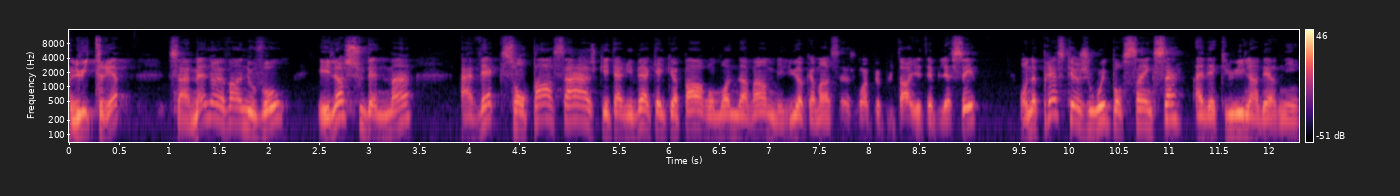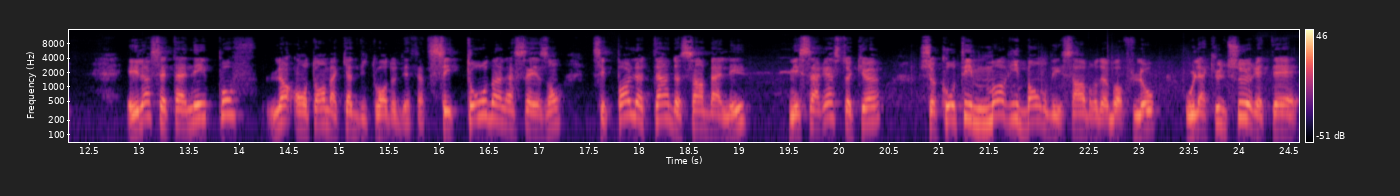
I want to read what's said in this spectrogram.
lui traite, ça amène un vent nouveau, et là, soudainement, avec son passage qui est arrivé à quelque part au mois de novembre, mais lui a commencé à jouer un peu plus tard, il était blessé. On a presque joué pour 500 avec lui l'an dernier. Et là, cette année, pouf, là, on tombe à quatre victoires de défaite. C'est tôt dans la saison, c'est pas le temps de s'emballer, mais ça reste que ce côté moribond des sabres de Buffalo, où la culture était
